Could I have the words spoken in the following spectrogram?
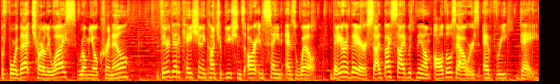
before that, Charlie Weis, Romeo Crennel. Their dedication and contributions are insane as well. They are there side by side with them all those hours every day.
